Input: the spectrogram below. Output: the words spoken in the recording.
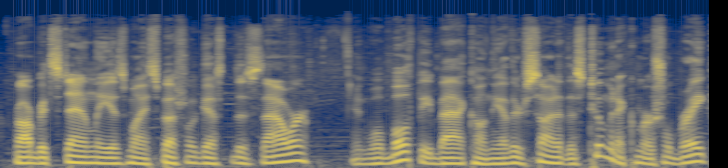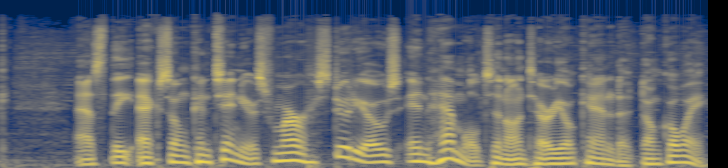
Robert Stanley is my special guest this hour, and we'll both be back on the other side of this two minute commercial break as the Zone continues from our studios in Hamilton, Ontario, Canada. Don't go away.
